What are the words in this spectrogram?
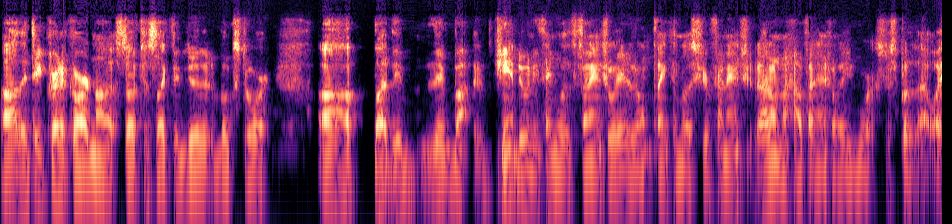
Uh, they take credit card and all that stuff just like they do at the bookstore. Uh, but they they can't do anything with financial aid. I don't think unless you're financial. I don't know how financial aid works. Just put it that way.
